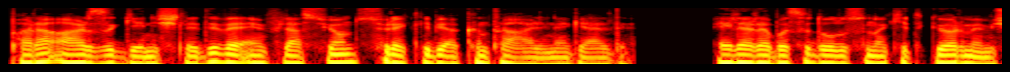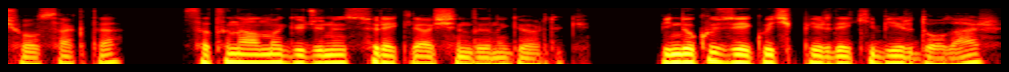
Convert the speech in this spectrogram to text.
para arzı genişledi ve enflasyon sürekli bir akıntı haline geldi. El arabası dolusu nakit görmemiş olsak da satın alma gücünün sürekli aşındığını gördük. 1971'deki bir dolar,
